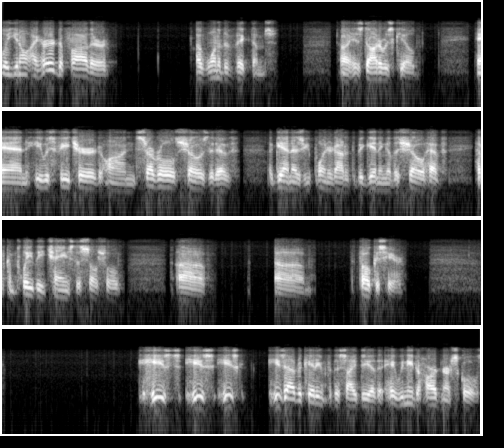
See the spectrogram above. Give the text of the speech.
Well, you know, I heard the father of one of the victims. Uh, his daughter was killed, and he was featured on several shows that have, again, as you pointed out at the beginning of the show, have have completely changed the social uh, uh, focus here. He's he's he's he's advocating for this idea that hey, we need to harden our schools,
